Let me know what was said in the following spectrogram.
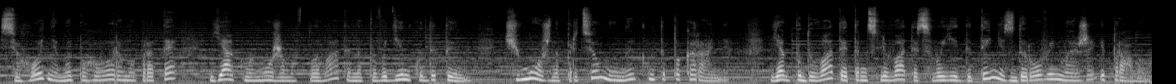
Сьогодні ми поговоримо про те, як ми можемо впливати на поведінку дитини, чи можна при цьому уникнути покарання, як будувати і транслювати своїй дитині здорові межі і правила.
